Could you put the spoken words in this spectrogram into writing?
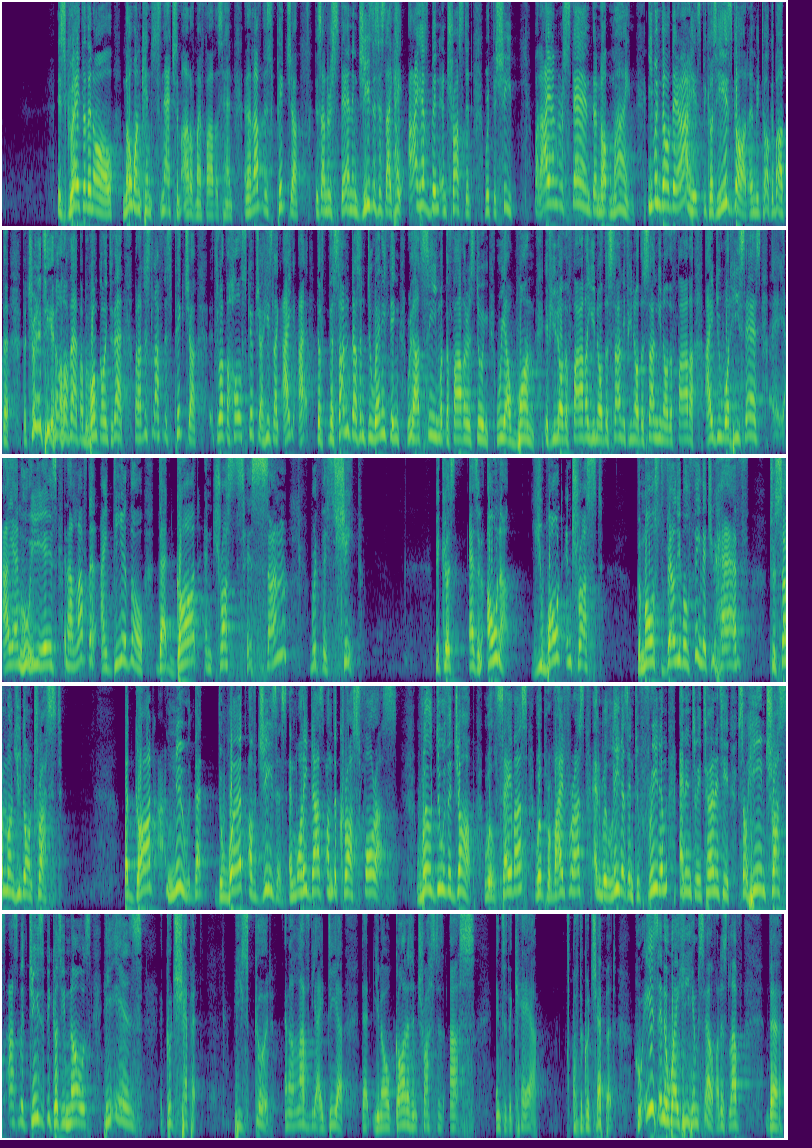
is greater than all. No one can snatch them out of my Father's hand. And I love this picture, this understanding. Jesus is like, hey, I have been entrusted with the sheep but I understand they're not mine, even though they are His because He is God. And we talk about the, the Trinity and all of that, but we won't go into that. But I just love this picture throughout the whole scripture. He's like, I, I, the, the Son doesn't do anything without seeing what the Father is doing. We are one. If you know the Father, you know the Son. If you know the Son, you know the Father. I do what He says, I am who He is. And I love that idea, though, that God entrusts His Son with this sheep. Because as an owner, you won't entrust the most valuable thing that you have to someone you don't trust. But God knew that the work of Jesus and what He does on the cross for us will do the job, will save us, will provide for us, and will lead us into freedom and into eternity. So He entrusts us with Jesus because He knows He is a good shepherd. He's good. And I love the idea that, you know, God has entrusted us into the care of the good shepherd, who is in a way He Himself. I just love the,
